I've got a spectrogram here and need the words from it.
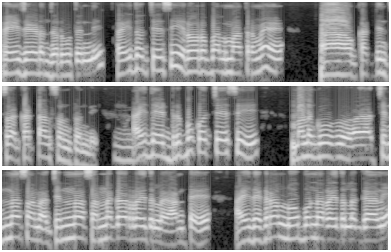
పే చేయడం జరుగుతుంది. రైతు వచ్చేసి ఇరవై రూపాయలు మాత్రమే ఆ, కట్టించ కట్టాల్సి ఉంటుంది అయితే డ్రిప్కి వచ్చేసి మనకు చిన్న సన్న చిన్న సన్నకారు రైతులు అంటే ఐదు ఎకరాల లోపు ఉన్న రైతులకు కానీ.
